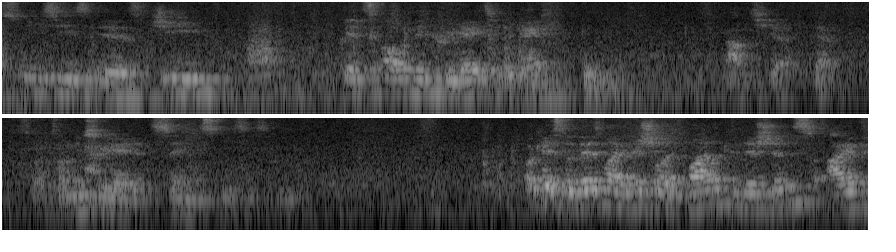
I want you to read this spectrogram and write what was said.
species is G. It's only created again out here. Yeah. So it's only created the same species. Okay, so there's my initial and final conditions. I've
